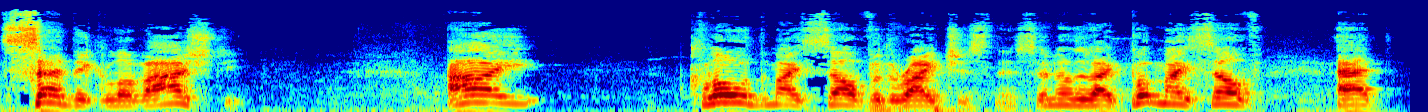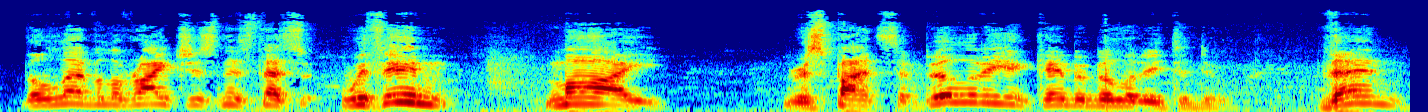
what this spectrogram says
tzedek lavashti. I clothed myself with righteousness. In other words, I put myself at the level of righteousness that's within my responsibility and capability to do. Then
